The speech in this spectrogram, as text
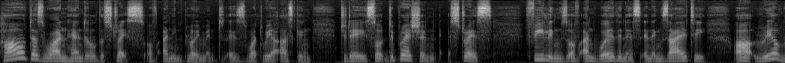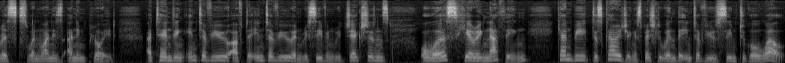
How does one handle the stress of unemployment? Is what we are asking today. So, depression, stress, feelings of unworthiness, and anxiety are real risks when one is unemployed. Attending interview after interview and receiving rejections, or worse, hearing nothing, can be discouraging, especially when the interviews seem to go well,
